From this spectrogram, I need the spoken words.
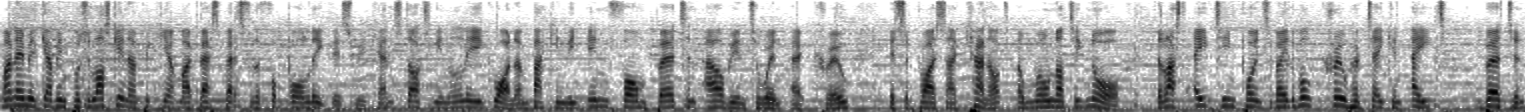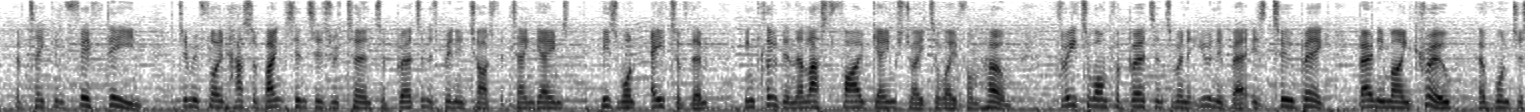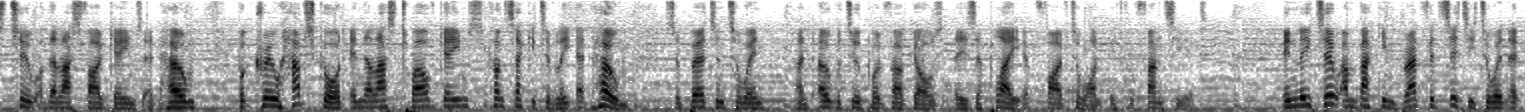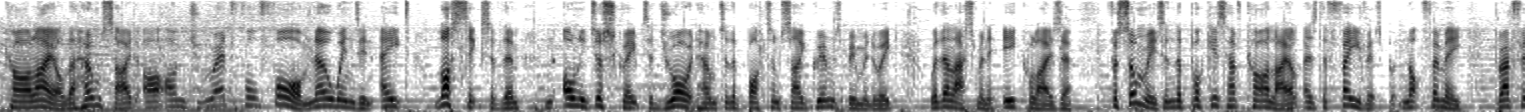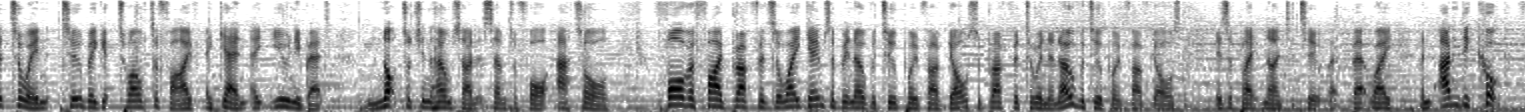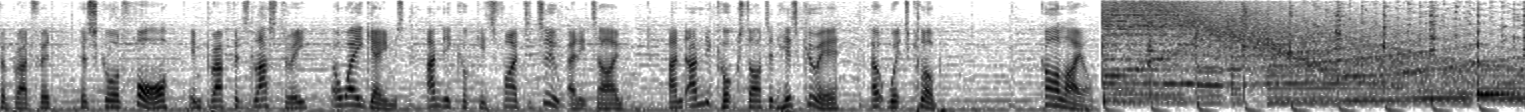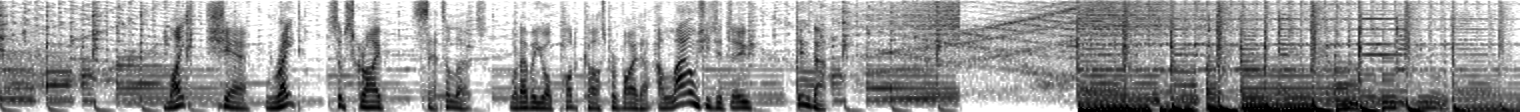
My name is Gavin Puzzolowski and I'm picking up my best bets for the Football League this weekend. Starting in League One, I'm backing the informed Burton Albion to win at Crewe. It's a price I cannot and will not ignore. The last 18 points available, Crewe have taken 8, Burton have taken 15. Jimmy Floyd Hasselbaink, since his return to Burton, has been in charge for 10 games. He's won 8 of them, including the last 5 games straight away from home. 3 to 1 for Burton to win at Unibet is too big. Bearing in mind, Crewe have won just 2 of their last 5 games at home, but Crewe have scored in their last 12 games consecutively at home. So Burton to win and over 2.5 goals is a play at 5 to 1 if you fancy it. In League 2, I'm backing Bradford City to win at Carlisle. The home side are on dreadful form. No wins in 8, lost 6 of them, and only just scraped a draw at home to the bottom side Grimsby midweek with a last minute equaliser. For some reason, the bookies have Carlisle as the favourites, but not for me. Bradford to win, too big at 12 to 5, again at Unibet. I'm not touching the home side at 7 to 4 at all. Four of five Bradford's away games have been over 2.5 goals, so Bradford to win and over 2.5 goals is a play at 92 at Betway. And Andy Cook for Bradford has scored four in Bradford's last three away games. Andy Cook is 5 to 2 anytime, and Andy Cook started his career at which club? Carlisle. Like, share, rate, subscribe, set alerts. Whatever your podcast provider allows you to do, do that.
